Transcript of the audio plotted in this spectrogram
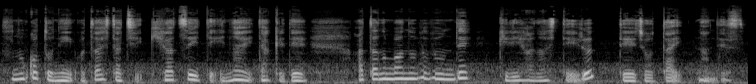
そのことに私たち気がついていないだけで頭の部分で切り離しているっていう状態なんです。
